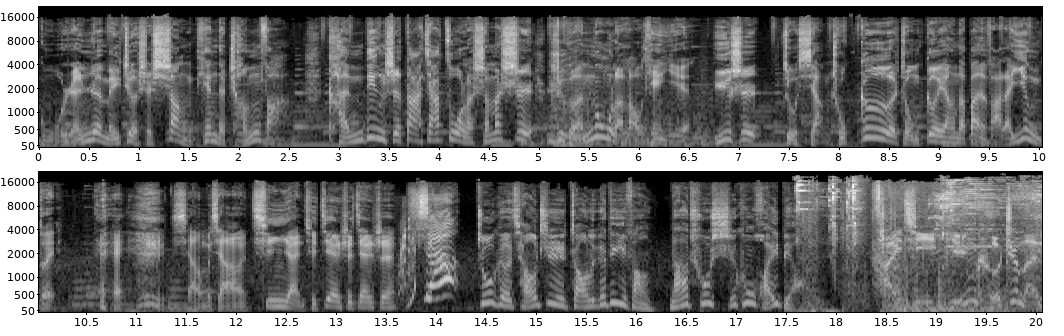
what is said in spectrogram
古人认为这是上天的惩罚，肯定是大家做了什么事惹怒了老天爷，于是就想出各种各样的办法来应对。嘿嘿，想不想亲眼去见识见识？想。诸葛乔治找了个地方，拿出时空怀表，开启银河之门，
